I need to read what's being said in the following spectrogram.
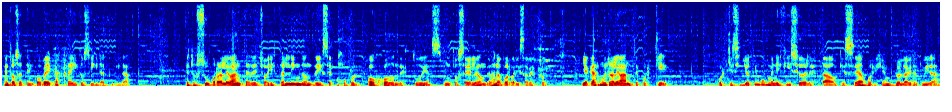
entonces tengo becas, créditos y gratuidad. Esto es súper relevante, de hecho ahí está el link donde dice ojo, ojo donde estudias.cl, donde van a poder revisar esto. Y acá es muy relevante, ¿por qué? Porque si yo tengo un beneficio del Estado, que sea por ejemplo la gratuidad,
